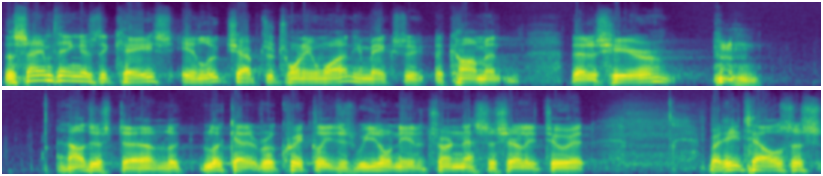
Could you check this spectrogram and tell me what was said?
The same thing is the case in Luke chapter 21. He makes a, a comment that is here. and I'll just uh, look, look at it real quickly. Just we don't need to turn necessarily to it. But he tells us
